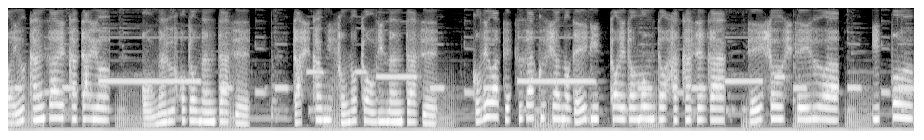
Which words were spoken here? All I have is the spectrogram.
という考え方よ。おなるほどなんだぜ。確かにその通りなんだぜ。これは哲学者のデイビッド・エドモンド博士が、提唱しているわ。一方、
